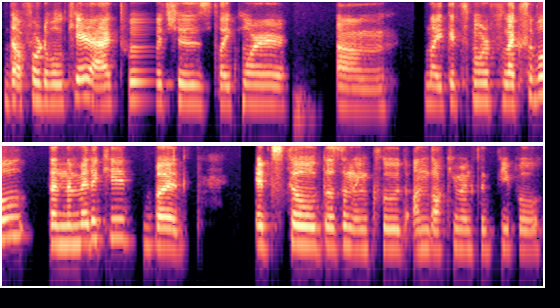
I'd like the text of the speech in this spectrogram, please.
the Affordable Care Act, which is like more um like it's more flexible than the Medicaid, but it still doesn't include undocumented people.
